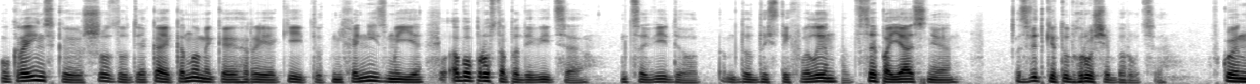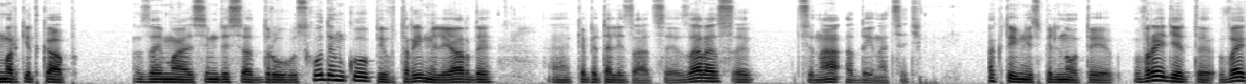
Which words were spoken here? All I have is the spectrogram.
українською, що тут, яка економіка гри, які тут механізми є. Або просто подивіться це відео там, до 10 хвилин. Все пояснює, звідки тут гроші беруться. В CoinMarketCap займає 72 сходинку, півтори мільярди е, капіталізація. Зараз е, ціна 11. Активні спільноти в Reddit, в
